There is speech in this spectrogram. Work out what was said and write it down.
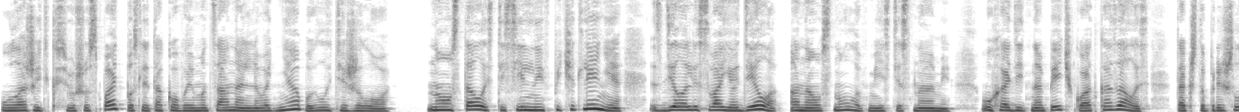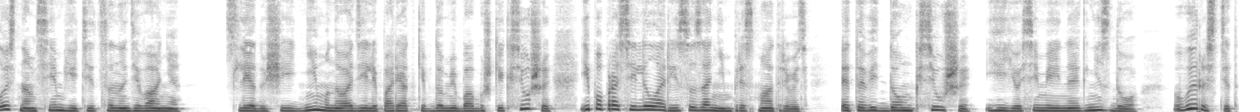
Уложить Ксюшу спать после такого эмоционального дня было тяжело. Но усталость и сильные впечатления сделали свое дело, она уснула вместе с нами. Уходить на печку отказалась, так что пришлось нам всем ютиться на диване. Следующие дни мы наводили порядки в доме бабушки Ксюши и попросили Ларису за ним присматривать. Это ведь дом Ксюши, ее семейное гнездо. Вырастет,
